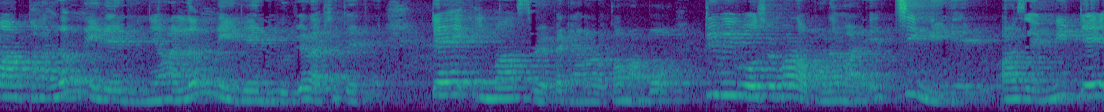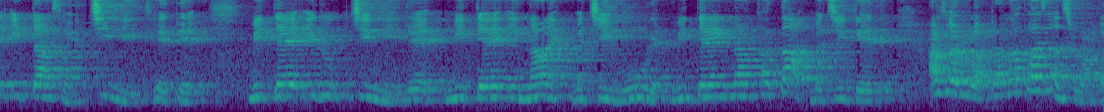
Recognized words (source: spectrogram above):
မှာဘာလုပ်နေတဲ့လူညာလုပ်နေတဲ့လူလို့ပြောတာဖြစ်တဲ့အတွက်တဲအီမတ်ဆိုတဲ့ပတ်တန်ကတော့တော့မှာပေါ့ TV ကိုဆိုတော့ဘာလို့မှလဲကြည့်နေတဲ့လူအဲဆိုရင်မီတဲအီတာဆိုရင်ကြည့်နေခဲ့တဲ့မီတဲအီရုကြည့်နေတဲ့မီတဲအီနိုင်မကြည့်ဘူးတဲ့မီတဲအီနာခတမကြည့်ခဲ့တဲ့အဲဆိုတော့ဒါနာကဆန်ဆိုတာက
